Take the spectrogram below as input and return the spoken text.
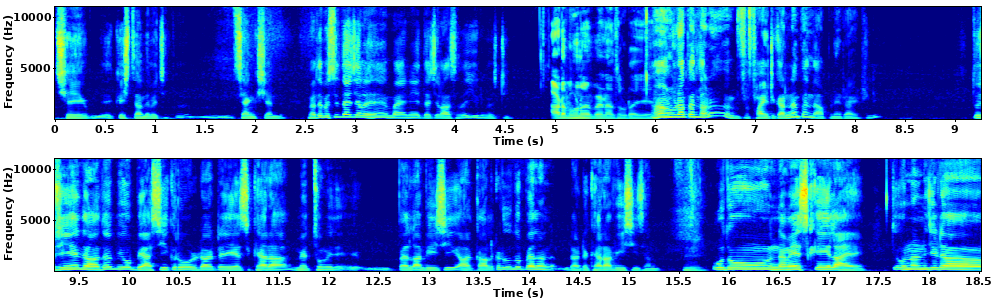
6 ਕਿਸ਼ਤਾਂ ਦੇ ਵਿੱਚ ਸੈਂਕਸ਼ਨ ਮੈਂ ਤਾਂ ਸਿੱਧਾ ਚਲਾ ਜਾਂਦਾ ਮੈਂ ਨਹੀਂ ਇਦਾਂ ਚਲਾ ਸਕਦਾ ਯੂਨੀਵਰਸਿਟੀ ਅੜਬ ਹੋਣਾ ਪੈਣਾ ਥੋੜਾ ਜਿਹਾ। ਹਾਂ ਹੋਣਾ ਪੈਂਦਾ ਨਾ ਫਾਈਟ ਕਰਨਾ ਪੈਂਦਾ ਆਪਣੇ ਰਾਈਟ ਲਈ। ਤੁਸੀਂ ਇਹ ਦੱਸ ਦਿਓ ਵੀ ਉਹ 82 ਕਰੋੜ ਡਾਕਟਰ ਏਐਸ ਖਹਿਰਾ ਮੈਥੋਂ ਵੀ ਪਹਿਲਾਂ ਵੀਸੀ ਕਾਲਕਟ ਤੋਂ ਪਹਿਲਾਂ ਡਾਕਟਰ ਖਹਿਰਾ ਵੀਸੀ ਸਨ। ਉਦੋਂ ਨਵੇਂ ਸਕੇਲ ਆਏ ਤੇ ਉਹਨਾਂ ਨੇ ਜਿਹੜਾ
